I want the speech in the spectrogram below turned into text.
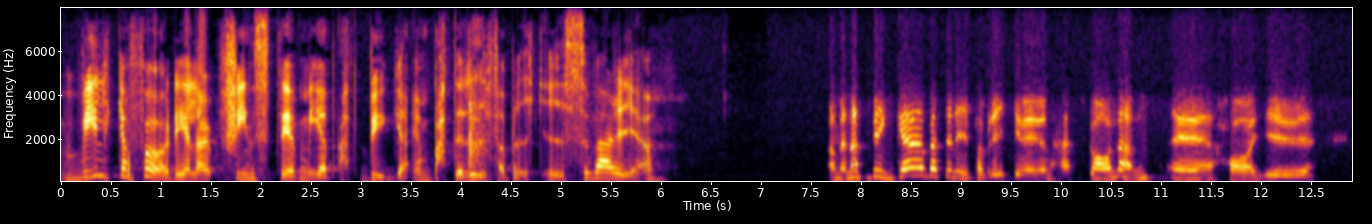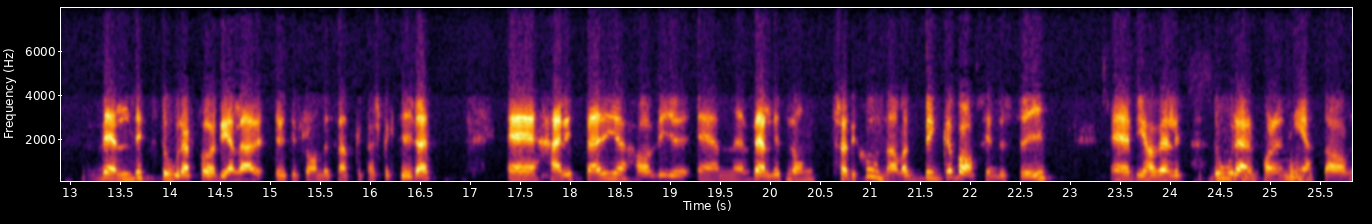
vilka fördelar finns det med att bygga en batterifabrik i Sverige? Ja, men att bygga batterifabriker i den här skalan eh, har ju väldigt stora fördelar utifrån det svenska perspektivet. Eh, här i Sverige har vi ju en väldigt lång tradition av att bygga basindustri. Eh, vi har väldigt stor erfarenhet av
